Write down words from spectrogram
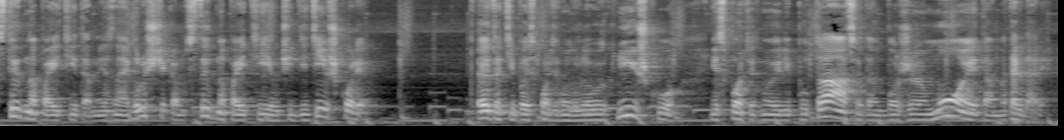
стыдно пойти, там, не знаю, грузчиком, стыдно пойти учить детей в школе. Это типа испортит мою трудовую книжку, испортит мою репутацию, там, боже мой, там, и так далее.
